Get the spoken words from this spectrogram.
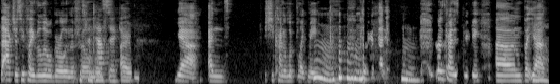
the actress who played the little girl in the film was, fantastic. um, yeah and she kind of looked like me Hmm. it Hmm. was kind of spooky um but yeah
